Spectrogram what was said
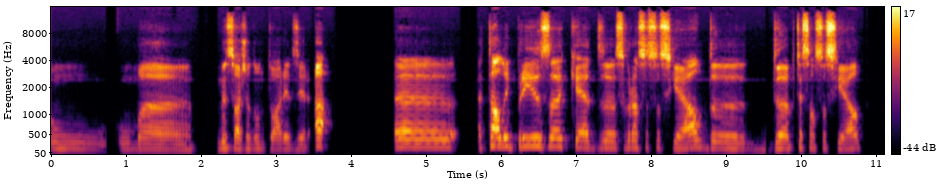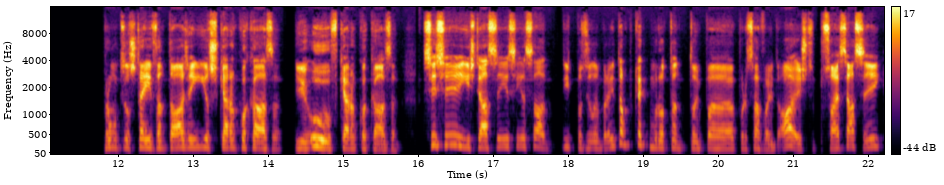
um, uma mensagem de um notório a dizer: Ah, uh, a tal empresa que é de segurança social, de, de habitação social, pronto, eles têm vantagem e eles ficaram com a casa. E uh, ficaram com a casa. Sim, sim, isto é assim, assim, assado. E depois eu lembrei, então porquê é que demorou tanto tempo para por essa venda? Ah, este processo é assim,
